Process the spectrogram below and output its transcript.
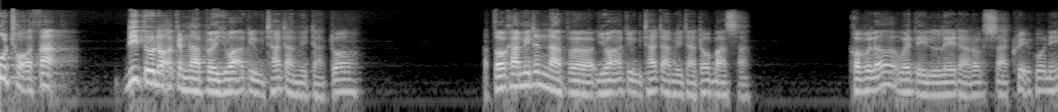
ဥထောအသဒီတုနောအကနာပယောအကလူထာတာမေတာတော့ အတော်ခမီတနာပယောအကလူထာတာမေတာတော့ပါစာခေါ်ဘလဝဲတေလေတာတော့စာခရစ်ခုနေ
